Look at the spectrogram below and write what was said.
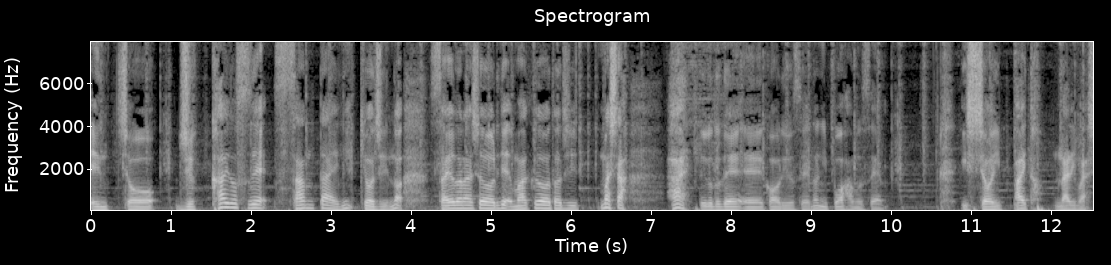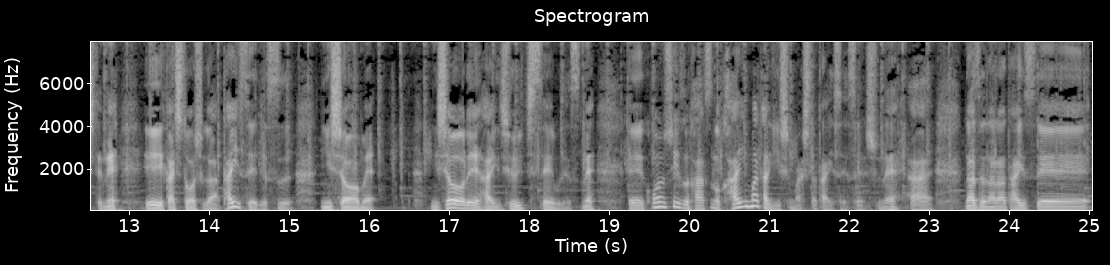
延長10回の末、3対2、巨人のサヨナラ勝利で幕を閉じました。はい。ということで、えー交流戦の日本ハム戦、1勝1敗となりましてね、えー勝ち投手が大勢です。2勝目。2勝0敗11セーブですね。えー今シーズン初の買いまたぎしました、大勢選手ね。はい。なぜなら大勢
